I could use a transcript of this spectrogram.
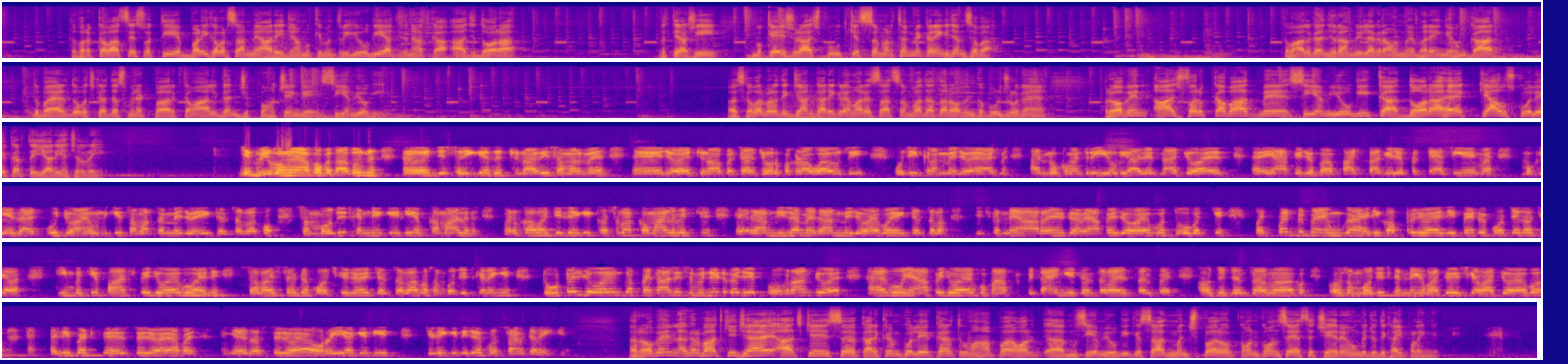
तो फरक्काबाद से इस वक्त ये बड़ी खबर सामने आ रही, जहाँ मुख्यमंत्री योगी आदित्यनाथ का आज दौरा। प्रत्याशी मुकेश राजपूत के समर्थन में करेंगे जनसभा। कमालगंज रामलीला ग्राउंड में भरेंगे हुंकार। दोपहर दो बजकर दस मिनट पर कमालगंज पहुँचेंगे सीएम योगी। इस खबर पर अधिक जानकारी के लिए हमारे साथ संवाददाता रॉबिन कपूर जुड़ गए हैं। रॉबिन, आज फरुखाबाद में सीएम योगी का दौरा है। क्या उसको लेकर तैयारियाँ चल रही जी, बिल्कुल मैं आपको बता दूँ जिस तरीके से चुनावी समर में जो है चुनाव प्रचार ज़ोर पकड़ा हुआ है, उसी उसी क्रम में जो है आज आज मुख्यमंत्री योगी आदित्यनाथ जो है यहाँ के जो भाजपा के जो प्रत्याशी हैं मुकेश राजपूत जो है, उनके समर्थन में जो है एक जनसभा को संबोधित करने के लिए कमाल फरुखाबाद ज़िले के कस्बा कमालगंज के रामलीला मैदान में जो है वो एक जनसभा जिस करने आ रहे हैं यहाँ पे जो है वो दो बज के पचपन पे उनका हेलीकॉप्टर जो है हेलीपैड पे पहुंचेगा क्या तीन बज के पाँच पे जो है वो सभा स्थल पे पहुँच के जो है जनसभा को संबोधित करेंगे। टोटल जो है उनका पैंतालीस मिनट का जो प्रोग्राम जो है, है वो यहाँ पे जो है वो वहाँ बिताएँगे जनसभा स्थल पे और जनसभा को संबोधित करने के बाद जो इसके बाद जो है वो हेलीपैड से जो है रस्ते जो है औरैया के लिए ज़िले के लिए जो प्रस्थान करेंगे। रॉबिन अगर बात की जाए आज के इस कार्यक्रम को लेकर तो वहाँ पर और सीएम योगी के साथ मंच पर और कौन कौन से ऐसे चेहरे होंगे जो दिखाई पड़ेंगे?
